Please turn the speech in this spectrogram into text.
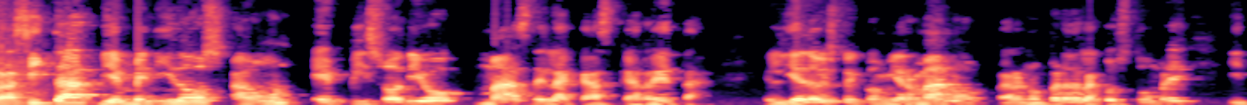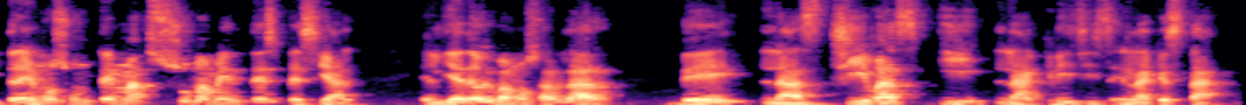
Racita, bienvenidos a un episodio más de La Cascarreta. El día de hoy estoy con mi hermano para no perder la costumbre y traemos un tema sumamente especial. El día de hoy vamos a hablar de las chivas y la crisis en la que están.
